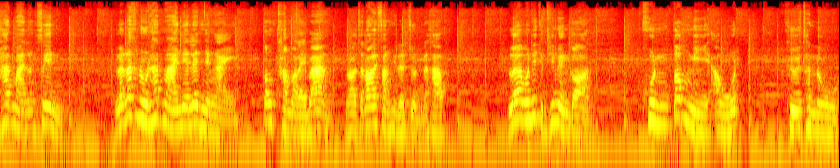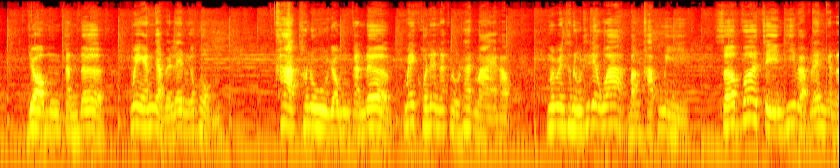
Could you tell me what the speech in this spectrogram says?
ธาตุไม้ทั้งสิ้น แล้วนักธนูธาตุไม้เนี่ยเล่นยังไง ต้องทำอะไรบ้าง เราจะเล่าให้ฟังทีละจุดนะครับ เริ่มวันที่จุดที่หนึ่งก่อน คุณต้องมีอาวุธ คือธนูยอมุงกันเดอร์ ไม่งั้นอย่าไปเล่นครับผม ขาดธนูยอมุงกันเดอร์ ไม่ควรเล่นนักธนูธาตุไม้ครับ มันเป็นธนูที่เรียกว่าบังคับมีเซิร์ฟเวอร์จีนที่แบบเล่นกัน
